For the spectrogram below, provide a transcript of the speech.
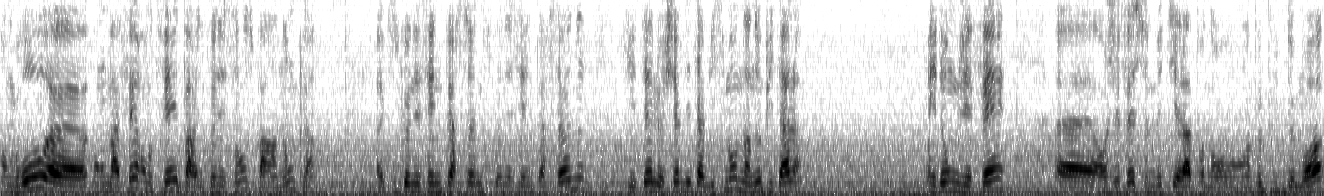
En gros, euh, on m'a fait rentrer par une connaissance, par un oncle, hein, euh, qui connaissait une personne, qui connaissait une personne, qui était le chef d'établissement d'un hôpital. Et donc j'ai fait, euh, fait ce métier-là pendant un peu plus de deux mois,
